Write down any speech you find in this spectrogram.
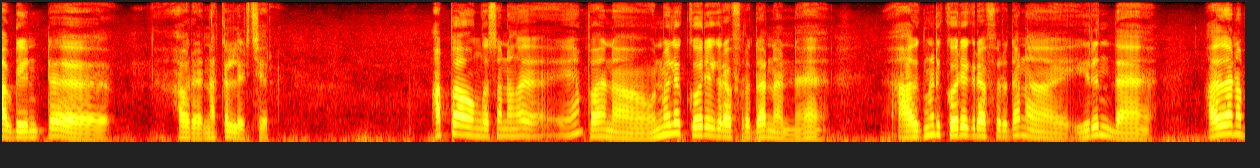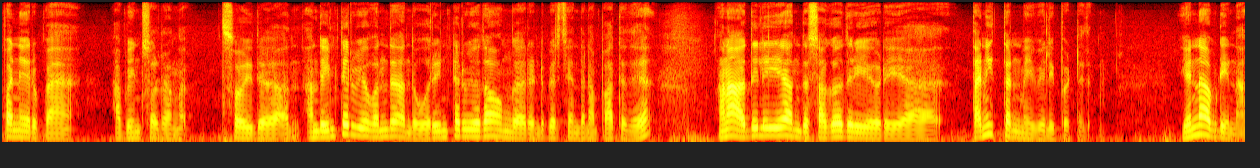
அப்படின்ட்டு அவரை நக்கல் அடித்தார் அப்போ அவங்க சொன்னாங்க ஏன்ப்பா நான் உண்மையிலே கோரியோகிராஃபர் தான் நான். அதுக்கு முன்னாடி கோரியோகிராஃபர் தான் நான் இருந்தேன். அதுதான் நான் பண்ணியிருப்பேன். அப்படின்னு சொல்கிறாங்க ஸோ இது அந் அந்த இன்டர்வியூ வந்து அந்த ஒரு இன்டர்வியூ தான் அவங்க ரெண்டு பேர் சேர்ந்து நான் பார்த்தது. ஆனால் அதுலேயே அந்த சகோதரியுடைய தனித்தன்மை வெளிப்பட்டது. என்ன அப்படின்னா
